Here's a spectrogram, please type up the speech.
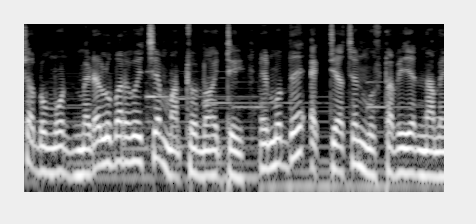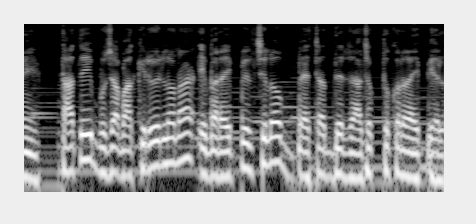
সর্বমোট মেডেল ওভার হয়েছে মাত্র নয়টি। এর মধ্যে একটি আছেন মুস্তাফিজের নামে। তাতেই বোঝা বাকি রইল না, এবার আইপিএল ছিল ব্যাটারদের রাজত্ব করার আইপিএল।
